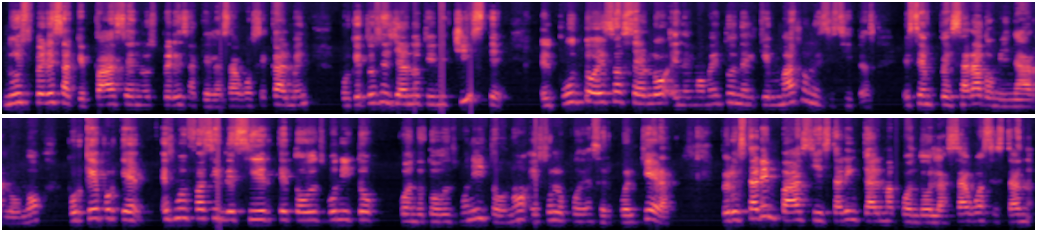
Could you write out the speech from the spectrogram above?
No esperes a que pase, no esperes a que las aguas se calmen, porque entonces ya no tiene chiste. El punto es hacerlo en el momento en el que más lo necesitas, es empezar a dominarlo, ¿no? ¿Por qué? Porque es muy fácil decir que todo es bonito cuando todo es bonito, ¿no? Eso lo puede hacer cualquiera. Pero estar en paz y estar en calma cuando las aguas están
